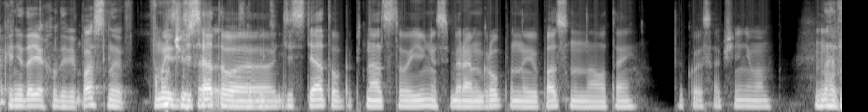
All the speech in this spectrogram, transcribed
так и не доехал до Випассаны. Мы с куче 10, со- событий. 10 по 15 июня собираем группу на Випассану на Алтай. Такое сообщение вам. Надо,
